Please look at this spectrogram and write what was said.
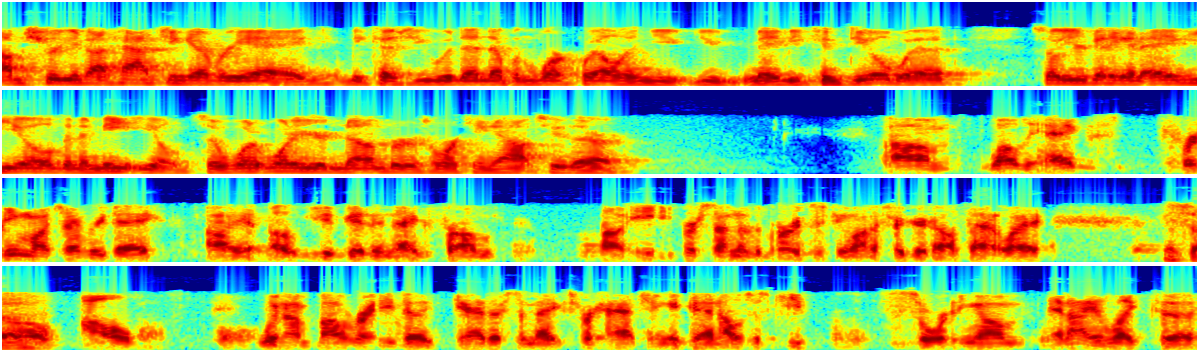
I'm sure you're not hatching every egg because you would end up with more quail than you you maybe can deal with. So you're getting an egg yield and a meat yield. So what what are your numbers working out to there? Um, well, the eggs pretty much every day. I, uh, you get an egg from about 80% of the birds if you want to figure it out that way. So I'll, when I'm about ready to gather some eggs for hatching again, I'll just keep sorting them. And I like to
